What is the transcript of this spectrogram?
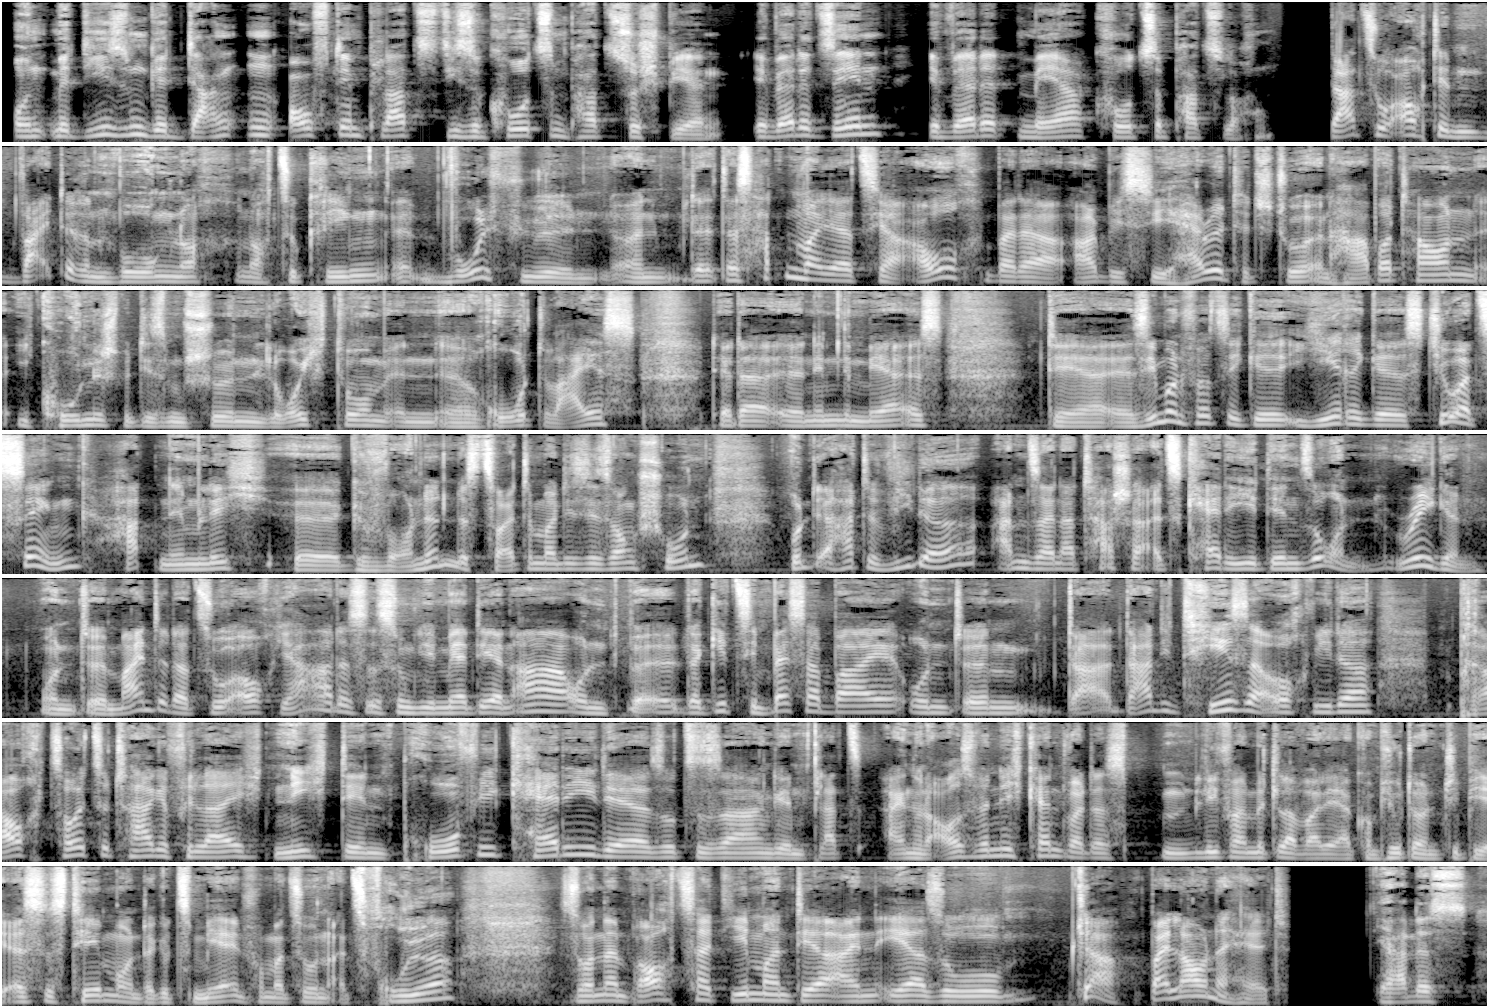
und mit diesem Gedanken auf dem Platz diese kurzen Putts zu spielen. Ihr werdet sehen, ihr werdet mehr kurze Putts lochen dazu auch den weiteren Bogen noch, noch zu kriegen, äh, Wohlfühlen. Und das hatten wir jetzt ja auch bei der RBC Heritage Tour in Harbortown, ikonisch mit diesem schönen Leuchtturm in äh, Rot-Weiß, der da äh, neben dem Meer ist. Der 47-jährige äh, Stuart Singh hat nämlich äh, gewonnen, das zweite Mal die Saison schon. Und er hatte wieder an seiner Tasche als Caddy den Sohn, Regan. Und äh, meinte dazu auch, ja, das ist irgendwie mehr DNA und äh, da geht's ihm besser bei. Und ähm, da, da die These auch wieder, braucht heutzutage vielleicht nicht den Profi-Caddy, der sozusagen den Platz ein- und auswendig kennt, weil das liefern mittlerweile ja Computer- und GPS-Systeme und da gibt's mehr Informationen als früher, sondern braucht's halt jemand, der einen eher so tja, bei Laune hält. Ja, das,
